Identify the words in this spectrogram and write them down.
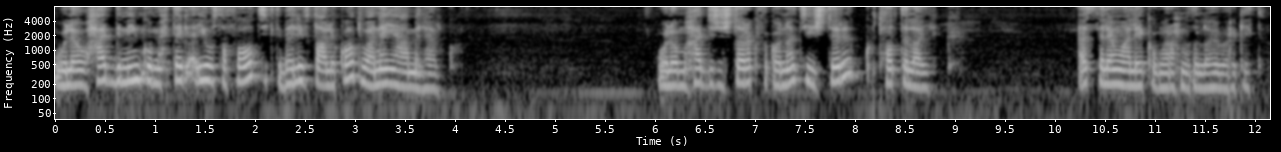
ولو حد منكم محتاج أي وصفات يكتبها لي في التعليقات وعينيا هعملها لكم. ولو محدش اشترك في قناتي يشترك وتحط لايك. السلام عليكم ورحمة الله وبركاته.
